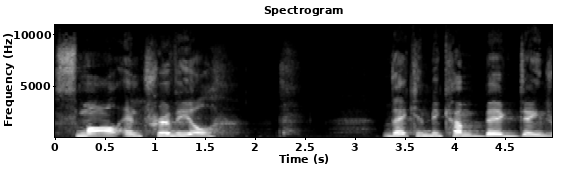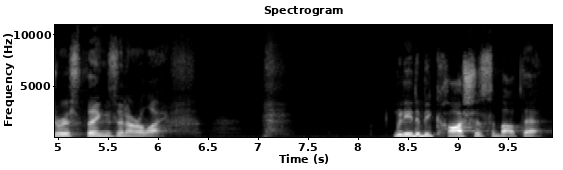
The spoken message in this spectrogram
small and trivial, they can become big, dangerous things in our life. We need to be cautious about that.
